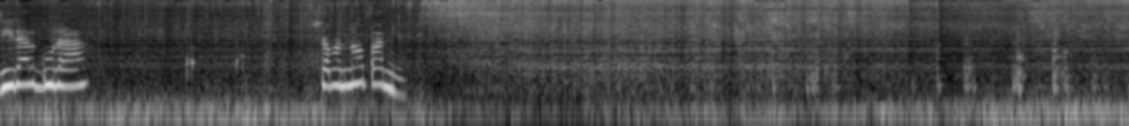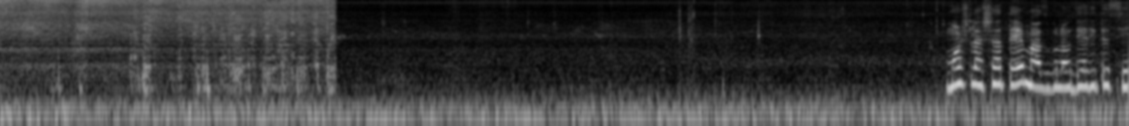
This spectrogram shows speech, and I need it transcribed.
জিরার গুঁড়া সামান্য পানি। মশলার সাথে মাছগুলো দিয়ে দিতেছি।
